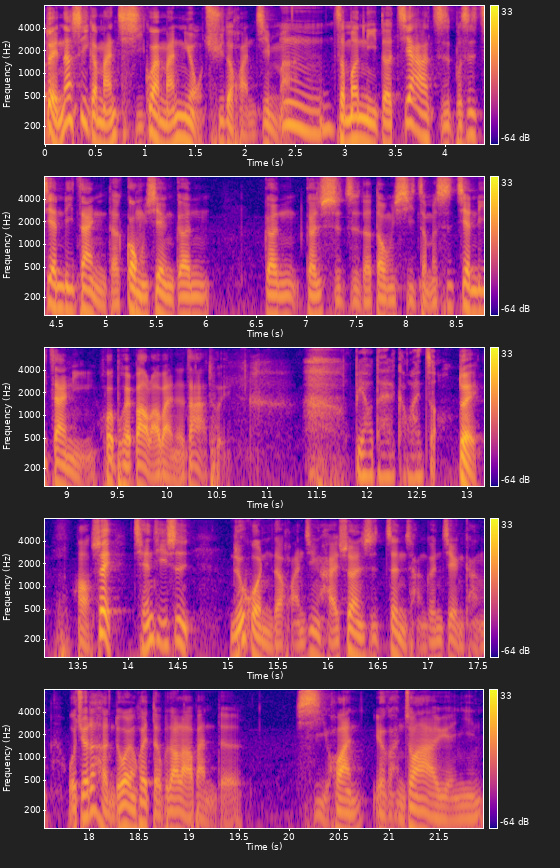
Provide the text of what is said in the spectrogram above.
对，那是一个蛮奇怪、蛮扭曲的环境嘛，嗯，怎么你的价值不是建立在你的贡献跟跟跟实质的东西，怎么是建立在你会不会抱老板的大腿？不要待了，赶快走。对，好，所以前提是。如果你的环境还算是正常跟健康，我觉得很多人会得不到老板的喜欢，有个很重要的原因。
